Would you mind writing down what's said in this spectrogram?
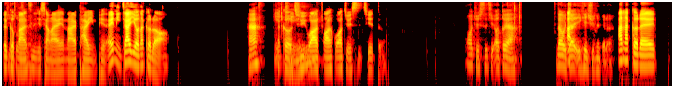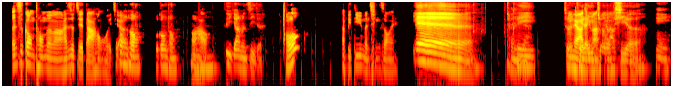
这个本来是想来拿来拍影片，哎，你家也有那个了哦、啊？那个去挖挖挖掘世界的挖掘世界哦，对啊，那我啊家也可以去那个了。啊，那个嘞，门是共通的吗？还是就直接打红回家？共通不共通？哦，好自己家门自己的。哦，那比地狱门轻松哎。耶，可以，终于可以可以来研究东西了。嗯，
